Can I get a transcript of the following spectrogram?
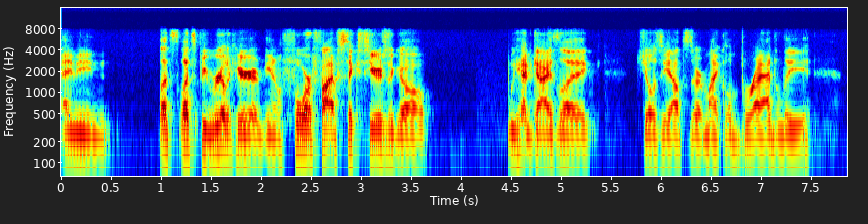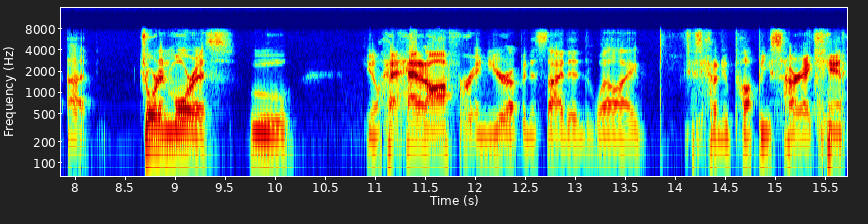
I mean, let's let's be real here. You know, four, five, six years ago, we had guys like Jozy Altidore, Michael Bradley, uh, Jordan Morris, who, you know, ha- had an offer in Europe and decided, well, I just got a new puppy. Sorry, I can't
